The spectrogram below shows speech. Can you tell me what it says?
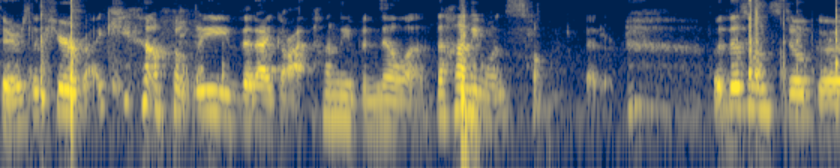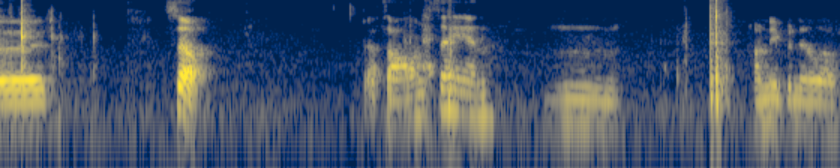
there's the cure, but I can't believe that I got honey vanilla. The honey one's so much better. But this one's still good. So, that's all I'm saying. Mmm, honey vanilla.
